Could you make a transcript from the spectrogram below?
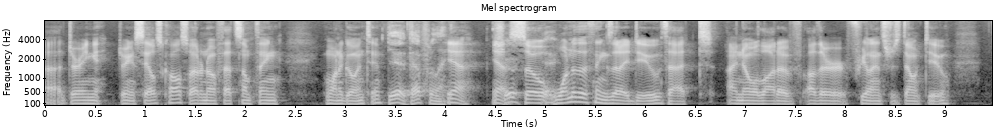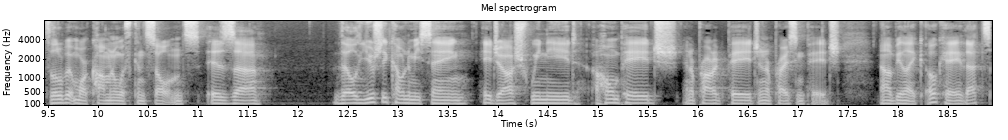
uh, during during a sales call. So I don't know if that's something you want to go into. Yeah, definitely. Yeah, yeah. Sure. So yeah. one of the things that I do that I know a lot of other freelancers don't do it's a little bit more common with consultants, is uh, they'll usually come to me saying, Hey, Josh, we need a homepage and a product page and a pricing page. And I'll be like, okay, that's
